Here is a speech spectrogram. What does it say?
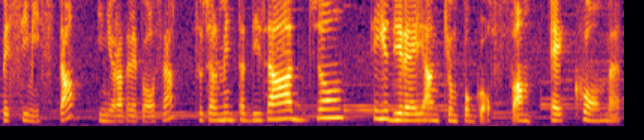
Pessimista. Ignorate le pose. Socialmente a disagio. E io direi anche un po' goffa e come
